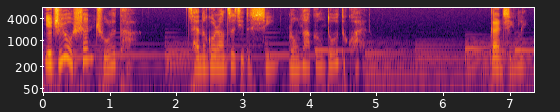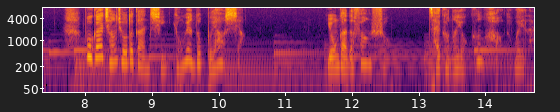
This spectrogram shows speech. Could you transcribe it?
也只有删除了他，才能够让自己的心容纳更多的快乐。感情里，不该强求的感情，永远都不要想。勇敢的放手，才可能有更好的未来。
